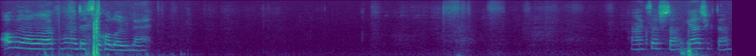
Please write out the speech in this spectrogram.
abone olarak bana destek olabilir. Arkadaşlar gerçekten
